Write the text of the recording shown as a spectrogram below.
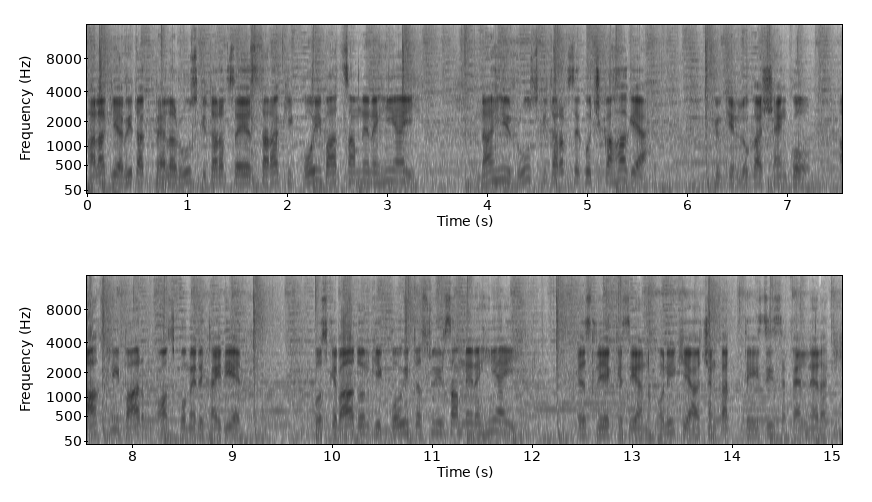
हालाँकि अभी तक बेलारूस की तरफ़ से इस तरह की कोई बात सामने नहीं आई। ना ही रूस की तरफ़ से कुछ कहा गया है, क्योंकि लुकाशेंको आखिरी बार मॉस्को में दिखाई दिए उसके बाद उनकी कोई तस्वीर सामने नहीं आई, इसलिए किसी अनहोनी की आशंका तेज़ी से फैलने लगी।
